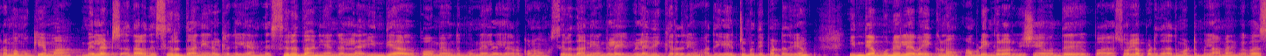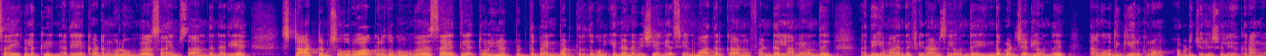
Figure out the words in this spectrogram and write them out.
ரொம்ப முக்கியமாக மில்லட்ஸ் அதாவது சிறுதானியங்கள் இருக்கு இல்லையா? இந்த சிறுதானியங்களில் இந்தியா எப்போவுமே வந்து முன்னிலையில் இருக்கணும். சிறுதானியங்களை விளைவிக்கிறதுலையும் அதை ஏற்றுமதி பண்ணுறதுலையும் இந்தியா முன்னிலை வைக்கணும் அப்படிங்கிற ஒரு விஷயம் வந்து இப்போ சொல்லப்படுது. அது மட்டும் இல்லாமல் விவசாயிகளுக்கு நிறைய கடன்களும் விவசாயம் சார்ந்த நிறைய ஸ்டார்ட் அப்ஸும் உருவாக்குறதுக்கும் விவசாயத்தில் தொழில்நுட்பத்தை பயன்படுத்துறதுக்கும் என்னென்ன விஷயங்களை செய்யணுமோ அதற்கான ஃபண்ட் எல்லாமே வந்து அதிகமாக இந்த ஃபினான்ஸில் வந்து இந்த பட்ஜெட்டில் வந்து நாங்கள் ஒதுக்கி இருக்கிறோம் அப்படின்னு சொல்லி சொல்லியிருக்கிறாங்க.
